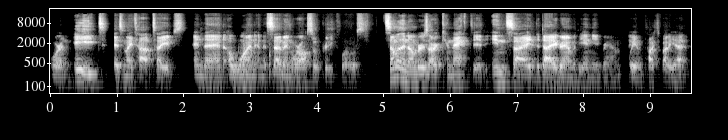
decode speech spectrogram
or an eight as my top types. And then a one and a seven were also pretty close. Some of the numbers are connected inside the diagram of the Enneagram. We haven't talked about it yet.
